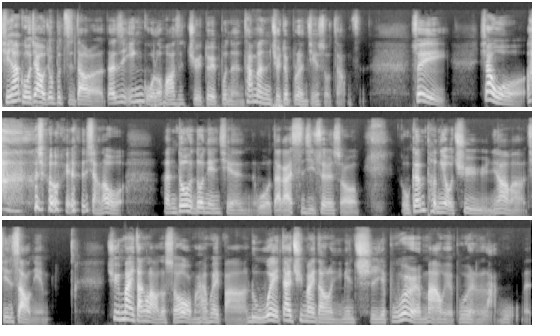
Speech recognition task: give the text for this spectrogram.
其他国家我就不知道了，但是英国的话是绝对不能，他们绝对不能接受这样子。所以，像我 就会想到我很多很多年前，我大概十几岁的时候。我跟朋友去，你知道吗？青少年去麦当劳的时候，我们还会把卤味带去麦当劳里面吃，也不会有人骂我，也不会有人拦我们，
